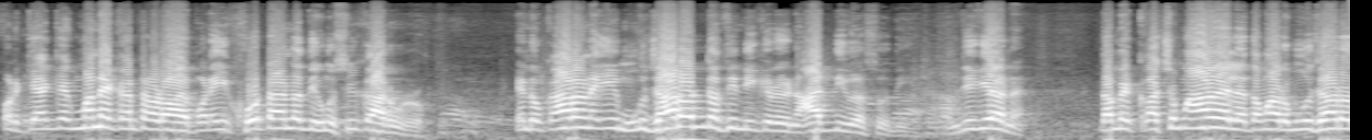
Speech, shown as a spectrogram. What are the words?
પણ ક્યાંક ક્યાંક મને કંટાળો આવે, પણ એ ખોટા નથી, હું સ્વીકારું છું. એનું કારણ એ મુજારો જ નથી નીકળ્યો આજ દિવસ સુધી. સમજી ગયા ને? તમે કચ્છમાં આવે એટલે તમારો મુજારો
